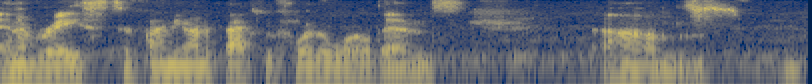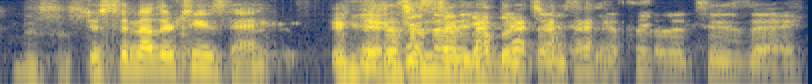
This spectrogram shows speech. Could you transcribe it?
in a race to find the artifacts before the world ends. Um, this is just another Tuesday. yeah, just, another, another Tuesday. Just another Tuesday.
